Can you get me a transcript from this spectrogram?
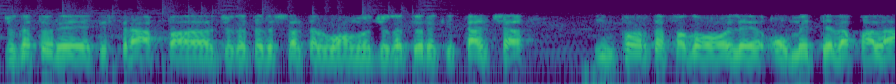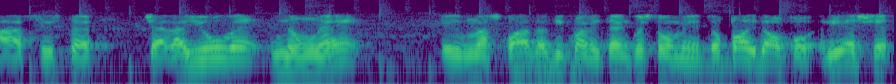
giocatore che strappa, giocatore salta l'uomo, giocatore che calcia in porta fa gol o mette la palla assist. Cioè la Juve non è una squadra di qualità in questo momento. Poi dopo riesce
